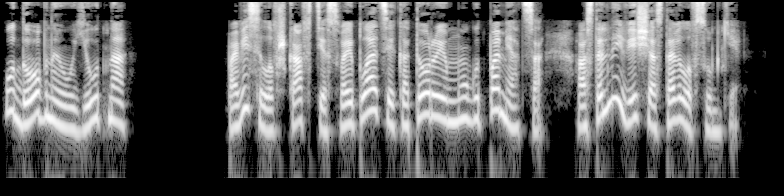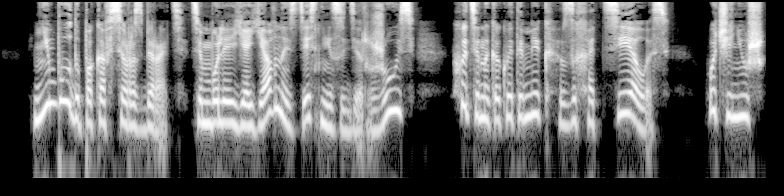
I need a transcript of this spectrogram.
Удобно и уютно. Повесила в шкаф те свои платья, которые могут помяться, а остальные вещи оставила в сумке. Не буду пока все разбирать, тем более я явно здесь не задержусь, хоть и на какой-то миг захотелось. Очень уж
